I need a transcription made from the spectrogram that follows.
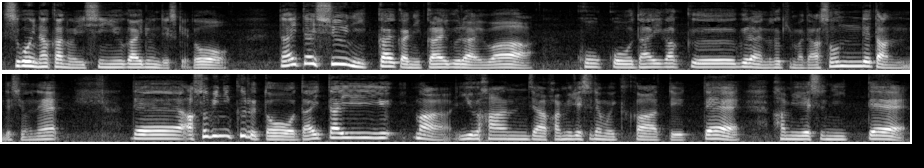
すごい仲のいい親友がいるんですけど、だいたい週に1回か2回ぐらいは、高校、大学ぐらいの時まで遊んでたんですよね。で、遊びに来ると、大体、まあ、夕飯じゃあファミレスでも行くかって言って、ファミレスに行って、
